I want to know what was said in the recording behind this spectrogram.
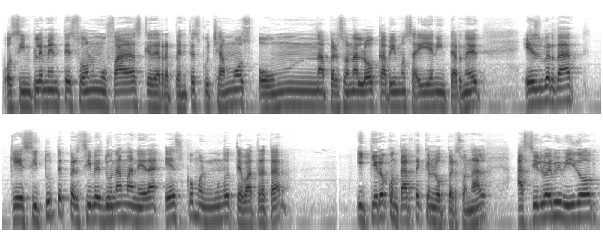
¿O simplemente son mufadas que de repente escuchamos o una persona loca vimos ahí en internet? ¿Es verdad que si tú te percibes de una manera es como el mundo te va a tratar? Y quiero contarte que en lo personal así lo he vivido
